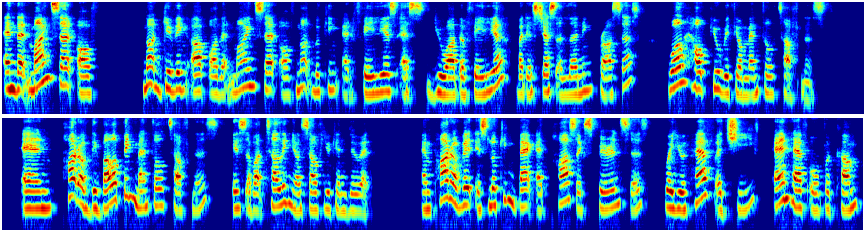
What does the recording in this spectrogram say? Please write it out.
And that mindset of not giving up or that mindset of not looking at failures as you are the failure, but it's just a learning process will help you with your mental toughness. And part of developing mental toughness is about telling yourself you can do it. And part of it is looking back at past experiences where you have achieved and have overcome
